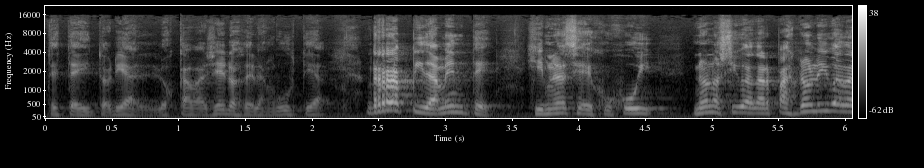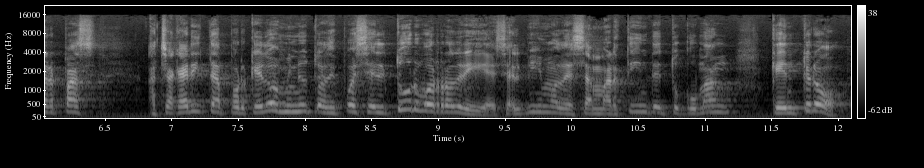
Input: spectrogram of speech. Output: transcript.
de este editorial, Los Caballeros de la Angustia, rápidamente Gimnasia de Jujuy no nos iba a dar paz, no le iba a dar paz a Chacarita porque dos minutos después el Turbo Rodríguez, el mismo de San Martín de Tucumán, que entró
